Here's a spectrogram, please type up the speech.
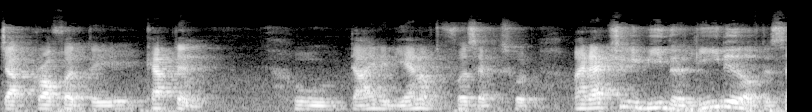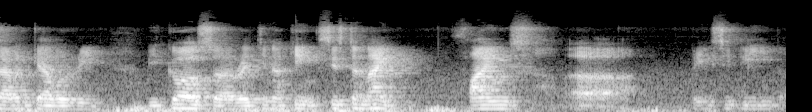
Jack Crawford, the captain, who died at the end of the first episode, might actually be the leader of the Seventh Cavalry because uh, Regina King, Sister Night, finds uh, basically the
